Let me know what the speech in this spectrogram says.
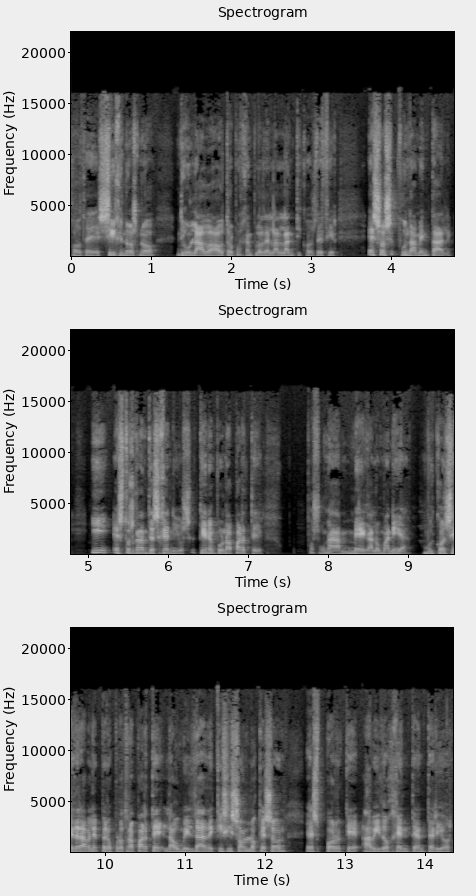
o de signos ¿no? de un lado a otro, por ejemplo, del Atlántico. Es decir, eso es fundamental. Y estos grandes genios tienen, por una parte, pues una megalomanía muy considerable, pero por otra parte la humildad de que si son lo que son es porque ha habido gente anterior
